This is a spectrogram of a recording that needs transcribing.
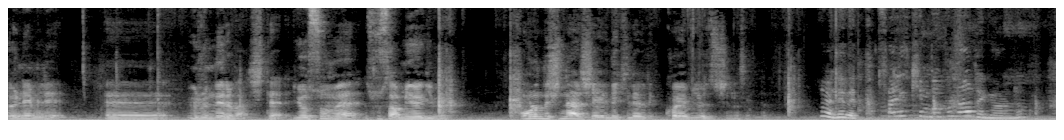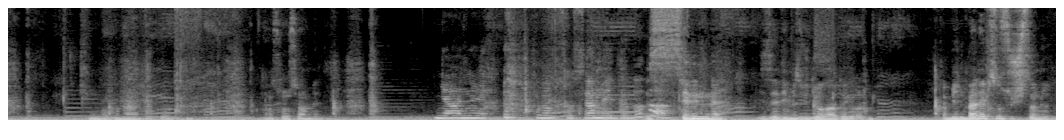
önemli eee, ürünleri var. İşte yosun ve susam yağı gibi. Onun dışında her şey evdekileri koyabiliyoruz içine zaten. Yani evet. Sen kimbabı nerede gördün? Kimbap'ı nerede gördün? Nasıl sosyal medya? Yani burada sosyal medyada da. Seninle izlediğimiz videolarda gördüm. Ya Ben ben hepsini sushi sanıyordum.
